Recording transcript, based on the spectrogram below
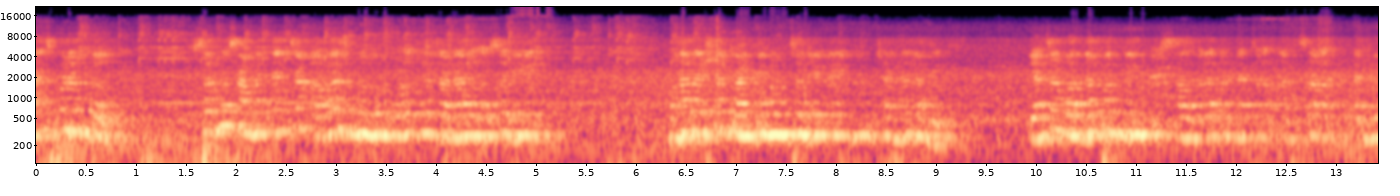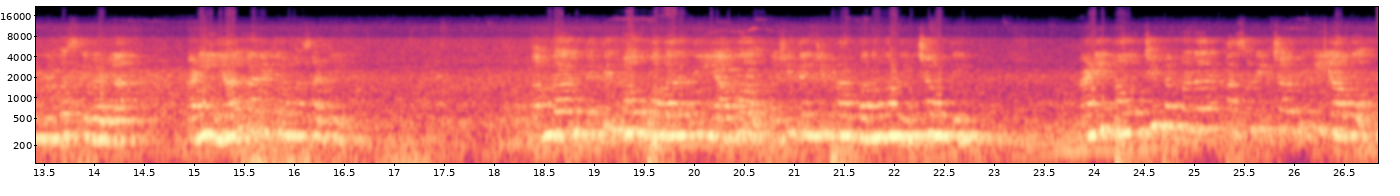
आजपर्यंत सर्वसामान्यांचा आवाज म्हणून ओळखलं जाणारं असं हे महाराष्ट्र क्रांती म्हणूनचं जे काही न्यूज चॅनल आहे याचा वर्धापन दिन साजरा करण्याचा आजचा त्यांनी दिवस निवडला. आणि या कार्यक्रमासाठी आमदार नितीन भाऊ पवारांनी यावं अशी त्यांची फार मनोमन इच्छा होती. आणि भाऊंची पण मनापासून इच्छा होती की यावं.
